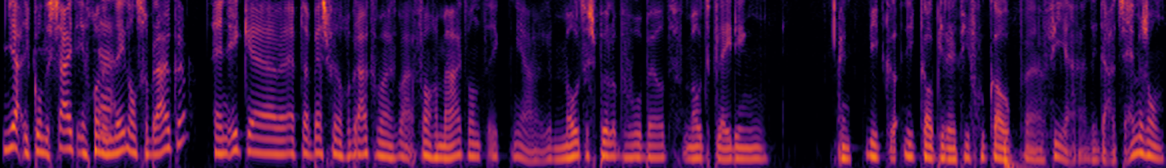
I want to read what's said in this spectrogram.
Ja, je kon de site in gewoon in het Nederlands gebruiken. En ik eh, heb daar best veel gebruik gemaakt, van gemaakt. Want ik, ja, motorspullen bijvoorbeeld, motorkleding. En die, die koop je relatief goedkoop eh, via de Duitse Amazon.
